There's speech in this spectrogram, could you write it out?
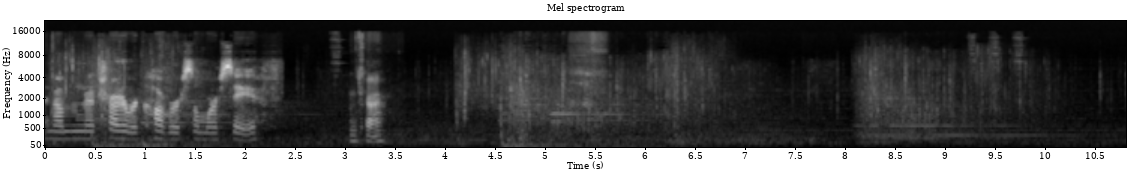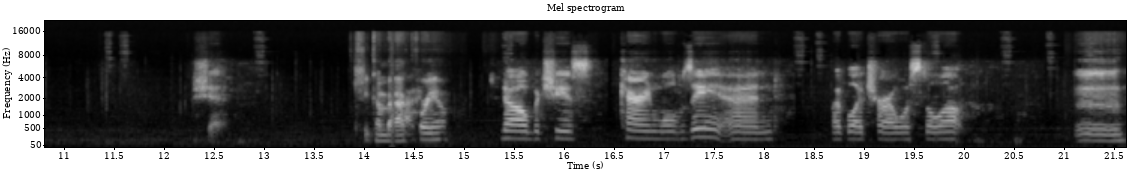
And I'm gonna try to recover somewhere safe. Okay. Shit. She come back for you? No, but she's carrying Wolvesy, and my blood trail was still up. Mm.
